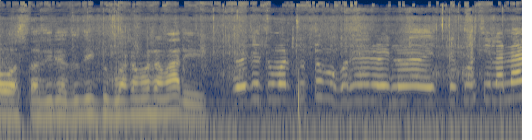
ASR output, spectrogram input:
অবস্থা জিরে যদি একটু গোসা মশা মারি। তোমার ছোট্ট করছিল না।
